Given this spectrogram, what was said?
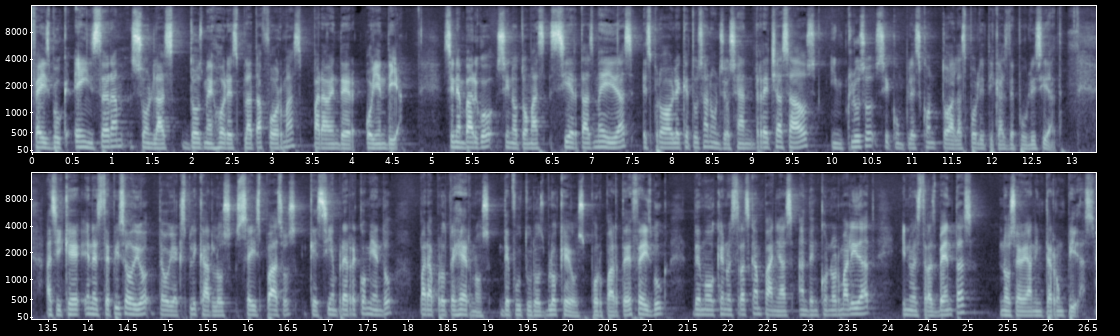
Facebook e Instagram son las dos mejores plataformas para vender hoy en día. Sin embargo, si no tomas ciertas medidas, es probable que tus anuncios sean rechazados, incluso si cumples con todas las políticas de publicidad. Así que en este episodio te voy a explicar los seis pasos que siempre recomiendo para protegernos de futuros bloqueos por parte de Facebook, de modo que nuestras campañas anden con normalidad y nuestras ventas no se vean interrumpidas.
